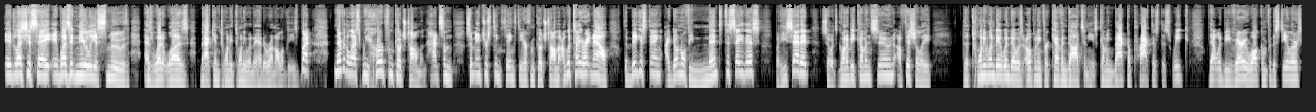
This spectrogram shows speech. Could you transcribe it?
it, let's just say it wasn't nearly as smooth as what it was back in 2020 when they had to run all of these. But nevertheless, we heard from Coach Tomlin. Had some some interesting things to hear from Coach Tomlin. I'm going to tell you right now, the biggest thing. I don't know if he meant to say this, but he said it, so it's going to be coming soon officially. The 21 day window is opening for Kevin Dotson. He is coming back to practice this week. That would be very welcome for the Steelers.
